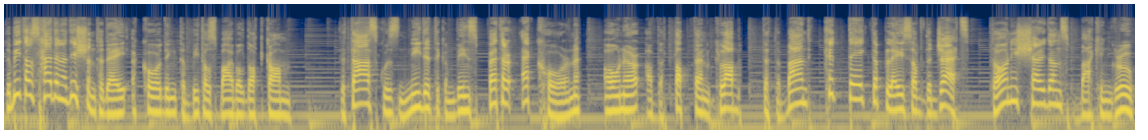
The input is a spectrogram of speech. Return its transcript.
the Beatles had an addition today, according to BeatlesBible.com. The task was needed to convince Peter Eckhorn, owner of the Top Ten Club, that the band could take the place of the Jets, Tony Sheridan's backing group.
